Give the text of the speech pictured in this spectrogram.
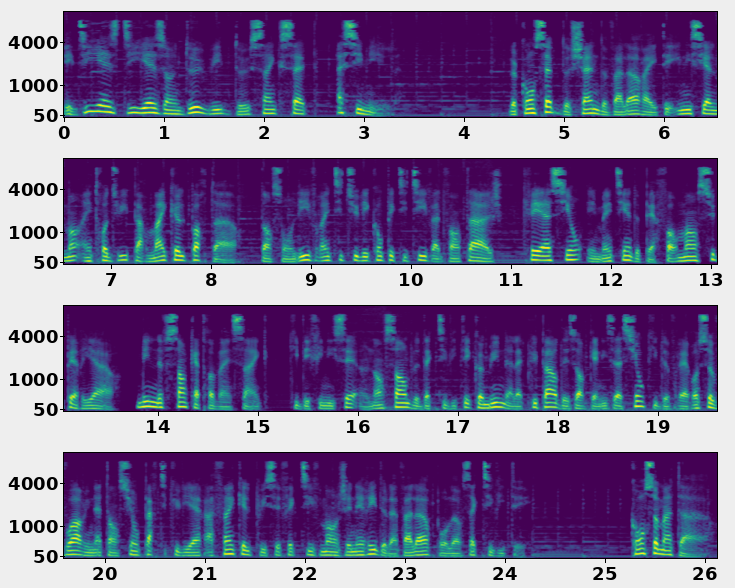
Et 10 10 1 2 8 2 5 7 assimile. Le concept de chaîne de valeur a été initialement introduit par Michael Porter, dans son livre intitulé Competitive Advantage, Création et maintien de performance supérieure, 1985, qui définissait un ensemble d'activités communes à la plupart des organisations qui devraient recevoir une attention particulière afin qu'elles puissent effectivement générer de la valeur pour leurs activités. Consommateurs.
